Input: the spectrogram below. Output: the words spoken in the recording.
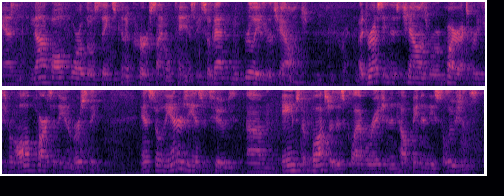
And not all four of those things can occur simultaneously. So that really is the challenge. Addressing this challenge will require expertise from all parts of the university. And so the Energy Institute um, aims to foster this collaboration in helping in these solutions.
